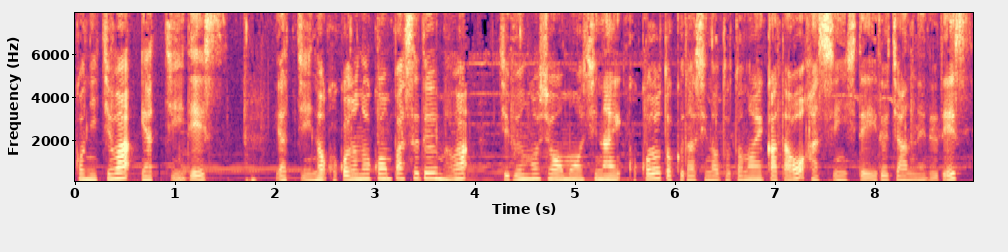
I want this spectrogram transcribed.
こんにちは、ヤッチーです。ヤッチーの心のコンパスルームは自分を消耗しない心と暮らしの整え方を発信しているチャンネルです。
